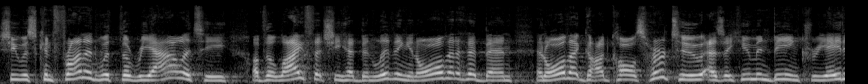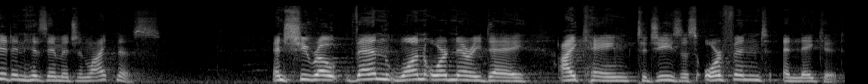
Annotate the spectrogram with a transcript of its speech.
She was confronted with the reality of the life that she had been living and all that it had been and all that God calls her to as a human being created in his image and likeness. And she wrote, Then one ordinary day I came to Jesus, orphaned and naked.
